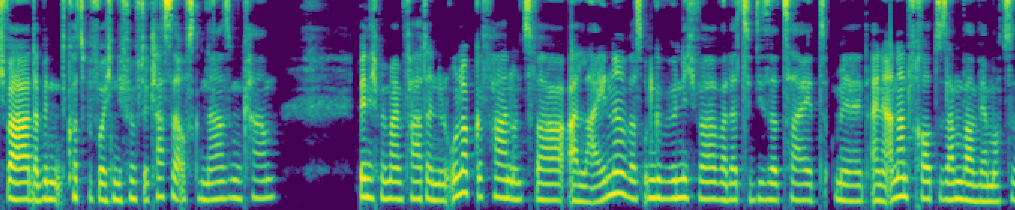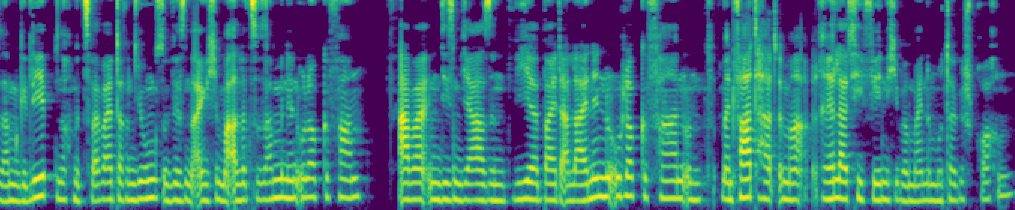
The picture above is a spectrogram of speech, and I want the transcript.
ich war, da bin kurz bevor ich in die fünfte Klasse aufs Gymnasium kam, bin ich mit meinem Vater in den Urlaub gefahren und zwar alleine, was ungewöhnlich war, weil er zu dieser Zeit mit einer anderen Frau zusammen war. Wir haben auch zusammen gelebt, noch mit zwei weiteren Jungs und wir sind eigentlich immer alle zusammen in den Urlaub gefahren. Aber in diesem Jahr sind wir beide alleine in den Urlaub gefahren und mein Vater hat immer relativ wenig über meine Mutter gesprochen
